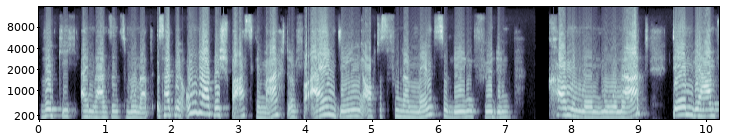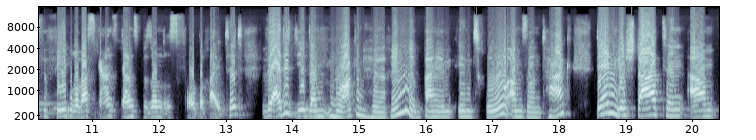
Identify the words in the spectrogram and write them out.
wirklich ein Wahnsinnsmonat. Es hat mir unglaublich Spaß gemacht und vor allen Dingen auch das Fundament zu legen für den kommenden Monat, denn wir haben für Februar was ganz, ganz Besonderes vorbereitet. Werdet ihr dann morgen hören beim Intro am Sonntag, denn wir starten am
